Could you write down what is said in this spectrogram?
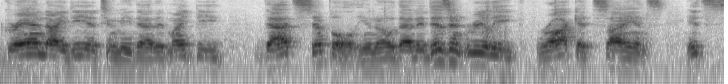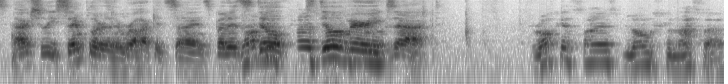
grand idea to me that it might be that simple, you know, that it isn't really rocket science. It's actually simpler than rocket science, but it's Rocket still still very exact. Rocket science belongs to NASA.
